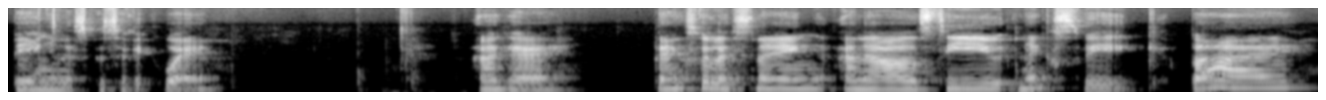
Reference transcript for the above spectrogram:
being in a specific way. Okay, thanks for listening, and I'll see you next week. Bye.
